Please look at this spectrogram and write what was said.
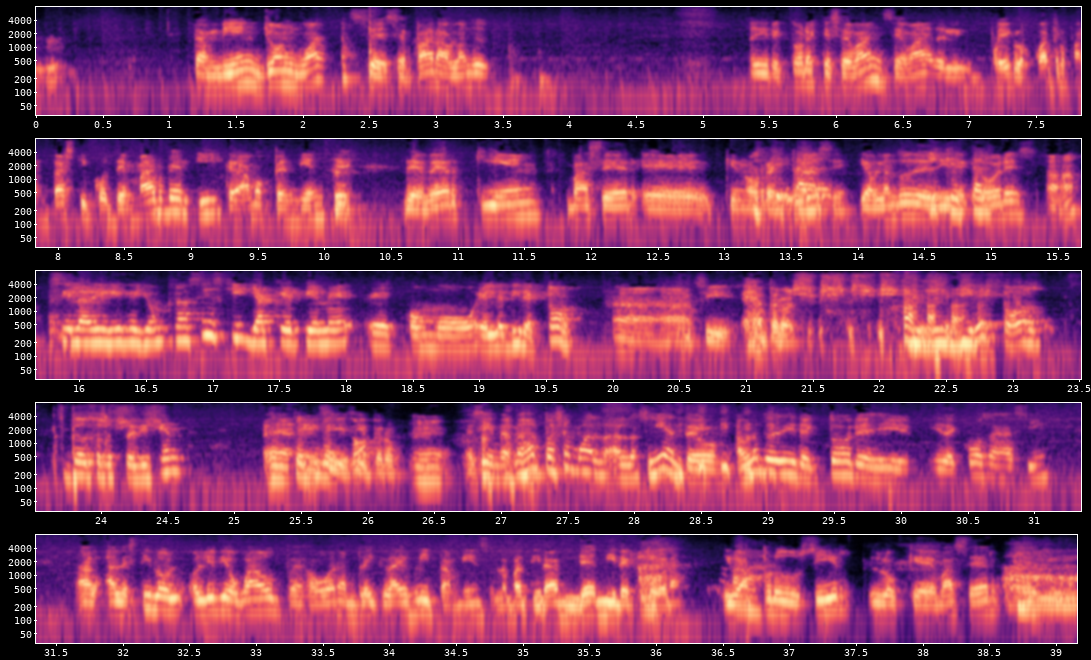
También John Watts se separa hablando de directores que se van, se van de Los Cuatro Fantásticos de Marvel y quedamos pendientes de ver quién va a ser eh, quien nos reemplace. Y hablando de directores, ajá. Sí la dirige John Krasinski, ya que tiene eh, como él es director. Ah, sí, pero el director. Yo se lo estoy diciendo. Eh, sí, sí, pero mm, sí, mejor pasemos a, la siguiente. hablando de directores y, de cosas así, al, estilo Olivia Wilde, pues ahora Blake Lively también se la va a tirar de directora y va a ah. producir lo que va a ser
